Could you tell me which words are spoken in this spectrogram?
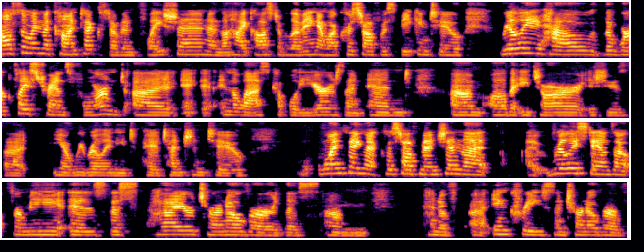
also in the context of inflation and the high cost of living and what Christoph was speaking to, really how the workplace transformed uh, in the last couple of years and, and um, all the HR issues that you know we really need to pay attention to. One thing that Christoph mentioned that uh, really stands out for me is this higher turnover, this um, kind of uh, increase in turnover of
